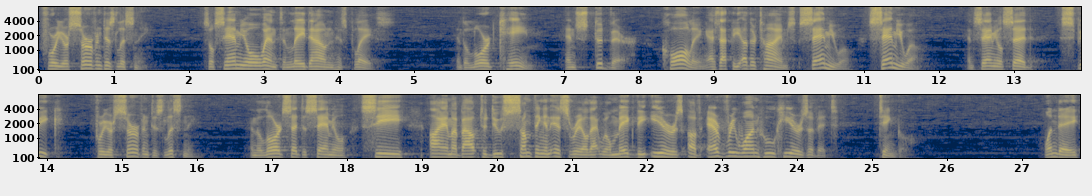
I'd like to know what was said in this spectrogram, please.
for your servant is listening. So Samuel went and lay down in his place. And the Lord came and stood there, calling, as at the other times, Samuel, Samuel. And Samuel said, Speak, for your servant is listening. And the Lord said to Samuel, See, I am about to do something in Israel that will make the ears of everyone who hears of it tingle. One day,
